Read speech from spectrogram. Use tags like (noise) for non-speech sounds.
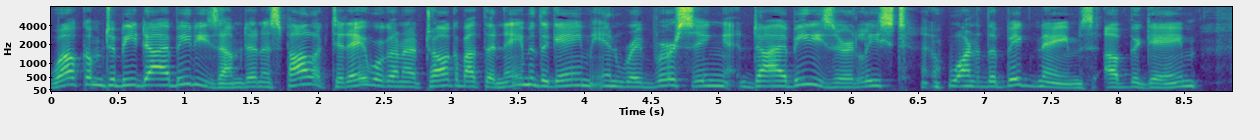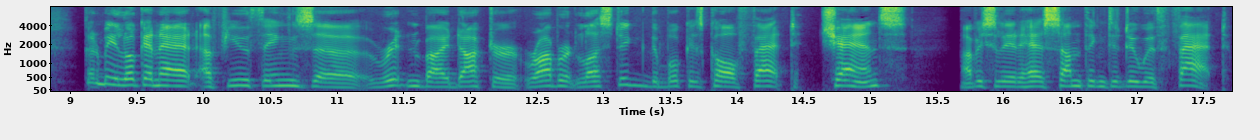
Welcome to Beat Diabetes. I'm Dennis Pollock. Today we're going to talk about the name of the game in reversing diabetes, or at least (laughs) one of the big names of the game. Going to be looking at a few things uh, written by Dr. Robert Lustig. The book is called Fat Chance. Obviously, it has something to do with fat.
